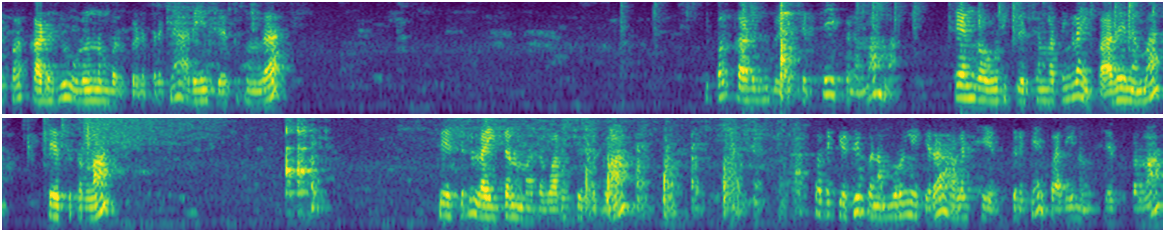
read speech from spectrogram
இப்போ கடுகு உளுந்தம் பருப்பு எடுத்துருக்கேன். அதையும் சேர்த்துக்கோங்க. இப்போ கடுகு வெடிச்சிருச்சு. இப்போ நம்ம தேங்காய் ஒதுக்கி வச்சோம் பார்த்தீங்களா இப்போ அதை நம்ம சேர்த்துக்கலாம். சேர்த்துட்டு லைட்டாக நம்ம அதை வதக்கி வச்சுக்கலாம். வதக்கிட்டு இப்போ நான் முருங்கைக்கீரை அலசி எடுத்துருக்கேன். இப்போ அதையும் நம்ம சேர்த்துக்கலாம்.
